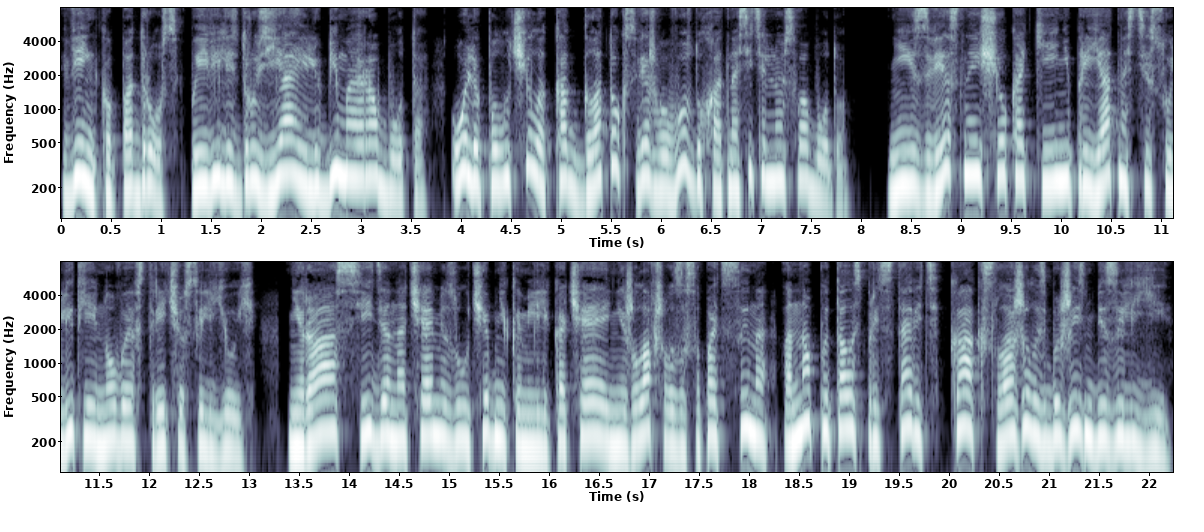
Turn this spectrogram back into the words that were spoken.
Венька подрос. Появились друзья и любимая работа. Оля получила, как глоток свежего воздуха, относительную свободу. Неизвестно еще, какие неприятности сулит ей новая встреча с Ильей. Не раз, сидя ночами за учебниками или качая не желавшего засыпать сына, она пыталась представить, как сложилась бы жизнь без Ильи.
